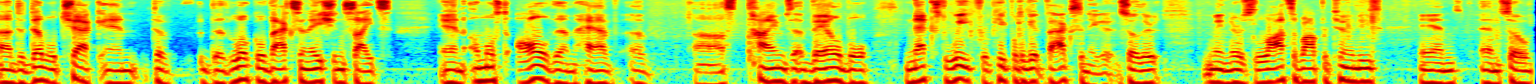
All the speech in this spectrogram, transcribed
uh, to double check and to the local vaccination sites, and almost all of them have uh, uh, times available next week for people to get vaccinated. So there, I mean, there's lots of opportunities, and and so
